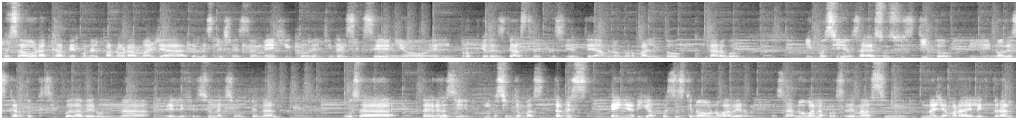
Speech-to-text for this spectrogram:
pues ahora cambia con el panorama ya de las elecciones de México, del fin del sexenio, el propio desgaste del presidente AMLO normal en todo cargo. Y pues sí, o sea, es un sustito y no descarto que sí pueda haber una, el ejercicio de una acción penal. O sea, también así los síntomas. Tal vez Peña diga, pues es que no, no va a haber, o sea, no van a proceder nada, es una llamada electoral.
